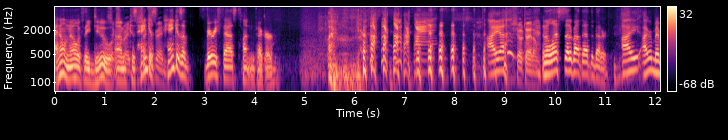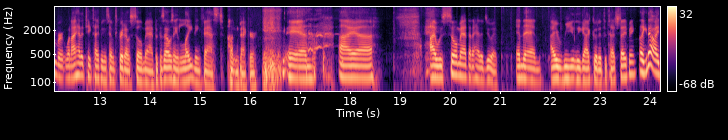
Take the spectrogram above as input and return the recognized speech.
I don't know if they do Sixth grade. because Hank is grade. Hank is a very fast hunt and pecker. I uh, Show title. And the less said about that, the better. I I remember when I had to take typing in seventh grade, I was so mad because I was a lightning fast hunt and pecker, and I uh, I was so mad that I had to do it. And then I really got good at the touch typing. Like now, I,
